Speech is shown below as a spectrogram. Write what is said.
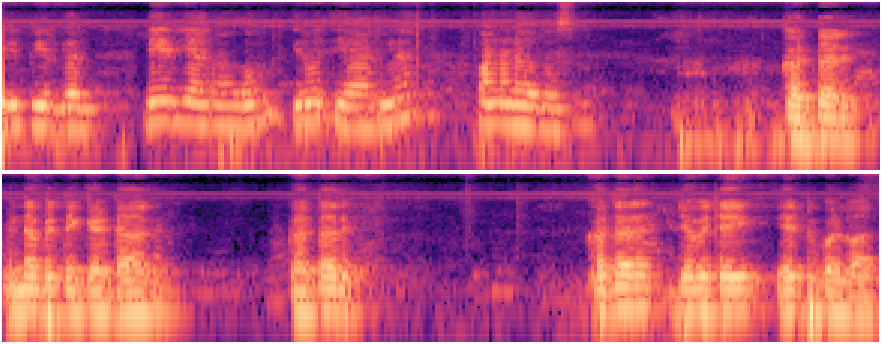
இருப்பீர்கள். லேவியாராகவும் இருபத்தி ஆறில் பன்னெண்டாவது வசனம். கத்தர் விண்ணப்பத்தை கேட்டார். கத்தர் கத்தர் ஜெபத்தை ஏற்றுக்கொள்வார்.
